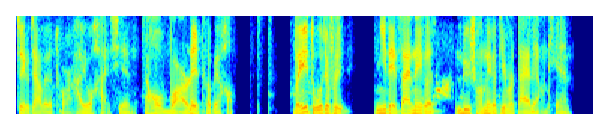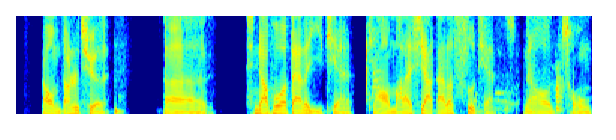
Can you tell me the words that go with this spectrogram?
这个价位的团儿还有海鲜，然后玩的也特别好，唯独就是你得在那个绿城那个地方待两天，然后我们当时去了。呃，新加坡待了一天，然后马来西亚待了四天，然后从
